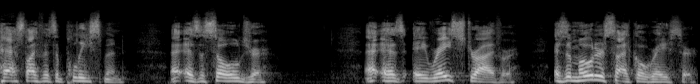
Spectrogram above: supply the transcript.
past life as a policeman, as a soldier, as a race driver, as a motorcycle racer.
